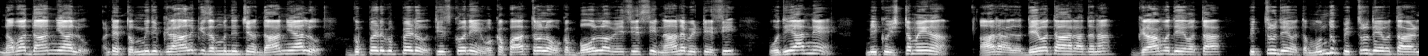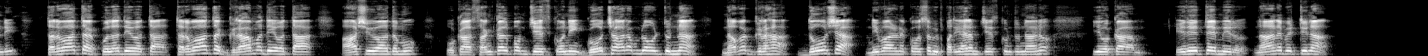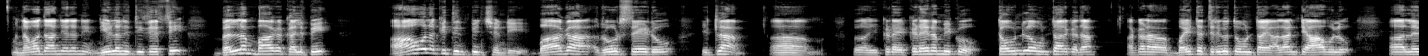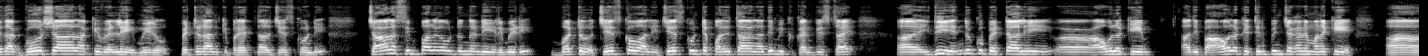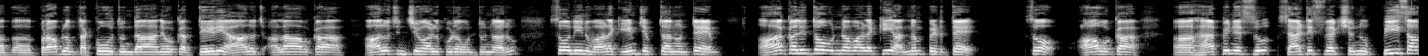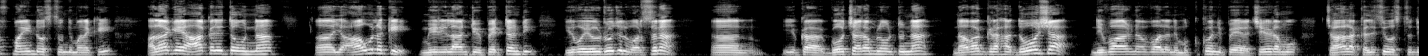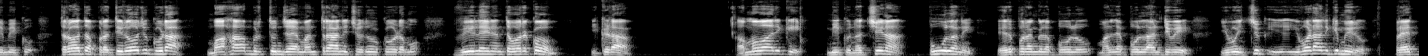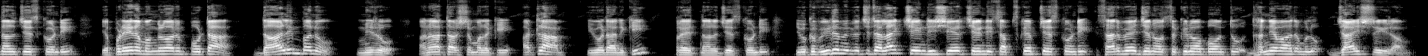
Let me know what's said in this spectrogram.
నవధాన్యాలు అంటే తొమ్మిది గ్రహాలకి సంబంధించిన ధాన్యాలు గుప్పెడు గుప్పెడు తీసుకొని ఒక పాత్రలో ఒక బౌల్లో వేసేసి నానబెట్టేసి ఉదయాన్నే మీకు ఇష్టమైన ఆరా దేవత ఆరాధన గ్రామదేవత పితృదేవత ముందు పితృదేవత అండి తర్వాత కులదేవత తర్వాత గ్రామదేవత ఆశీర్వాదము ఒక సంకల్పం చేసుకొని గోచారంలో ఉంటున్న నవగ్రహ దోష నివారణ కోసం ఈ పరిహారం చేసుకుంటున్నాను. ఈ ఒక ఏదైతే మీరు నానబెట్టిన నవధాన్యాలని నీళ్ళని తీసేసి బెల్లం బాగా కలిపి ఆవులకి తినిపించండి. బాగా రోడ్ సైడు ఇట్లా ఇక్కడ ఎక్కడైనా మీకు టౌన్లో ఉంటారు కదా అక్కడ బయట తిరుగుతూ ఉంటాయి అలాంటి ఆవులు లేదా గోశాలకి వెళ్ళి మీరు పెట్టడానికి ప్రయత్నాలు చేసుకోండి. చాలా సింపుల్గా ఉంటుందండి ఈ రెమెడీ బట్ చేసుకోవాలి. చేసుకుంటే ఫలితాలు అనేది మీకు కనిపిస్తాయి. ఇది ఎందుకు పెట్టాలి ఆవులకి? అది ఆవులకి తినిపించగానే మనకి ప్రాబ్లం తక్కువ అవుతుందా అనే ఒక తేరి ఆలోచ అలా ఒక ఆలోచించే వాళ్ళు కూడా ఉంటున్నారు. సో నేను వాళ్ళకి ఏం చెప్తాను అంటే ఆకలితో ఉన్న వాళ్ళకి అన్నం పెడితే సో ఆ ఒక happiness satisfaction peace of mind వస్తుంది మనకి. అలాగే ఆకలితో ఉన్న ఆవులకి మీరు ఇలాంటివి పెట్టండి. ఇరవై ఏడు రోజులు వరుసన ఈ యొక్క గోచారంలో ఉంటున్న నవగ్రహ దోష నివారణ అవ్వాలని మొక్కుకొని చేయడము చాలా కలిసి వస్తుంది మీకు. తర్వాత ప్రతిరోజు కూడా మహామృత్యుంజయ మంత్రాన్ని చదువుకోవడము. వీలైనంత వరకు ఇక్కడ అమ్మవారికి మీకు నచ్చిన పూలని ఎరుపు రంగుల పూలు మల్లెపూలు లాంటివి ఇవి ఇచ్చు ఇవ్వడానికి మీరు ప్రయత్నాలు చేసుకోండి. ఎప్పుడైనా మంగళవారం పూట దాళింబను మీరు అనాథాశ్రమాలకి అట్లా ఇవ్వడానికి ప్రయత్నాలు చేసుకోండి. ఈ యొక్క వీడియో మీకు నచ్చితే లైక్ చేయండి షేర్ చేయండి సబ్స్క్రైబ్ చేసుకోండి. సర్వే జనో సుఖినో భవంతు. ధన్యవాదములు. జై శ్రీరామ్.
